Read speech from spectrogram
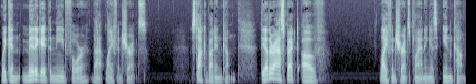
we can mitigate the need for that life insurance. Let's talk about income. The other aspect of life insurance planning is income.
